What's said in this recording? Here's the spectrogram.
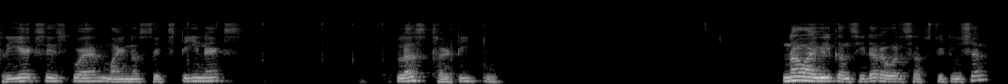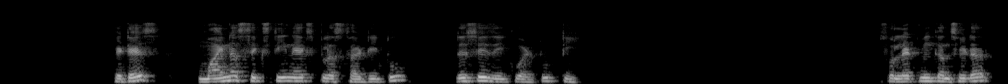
3x square minus 16x plus 32. Now I will consider our substitution. It is minus 16x plus 32. This is equal to t. So let me consider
